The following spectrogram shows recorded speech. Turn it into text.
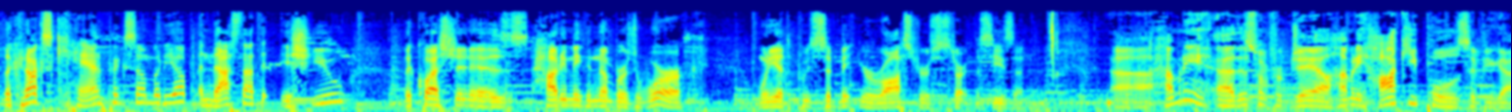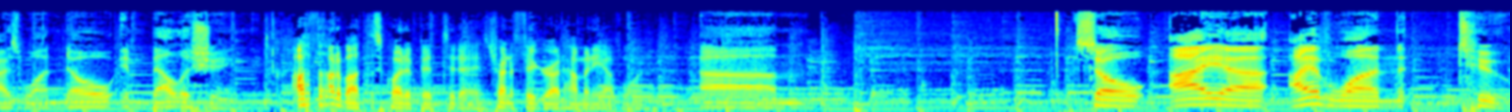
the Canucks can pick somebody up, and that's not the issue. The question is, how do you make the numbers work when you have to put, submit your rosters to start the season. Uh, how many? Uh, this one from JL. How many hockey pools have you guys won? No embellishing. I thought about this quite a bit today, trying to figure out how many I've won. Um, so I uh, I have won two,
